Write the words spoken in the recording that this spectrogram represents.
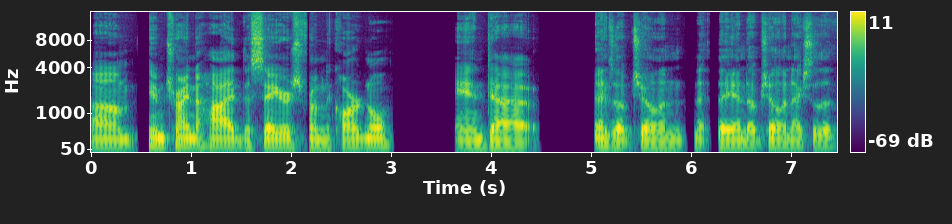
um, him trying to hide the Sayers from the Cardinal, and uh, Ends up chilling. They end up chilling next to the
